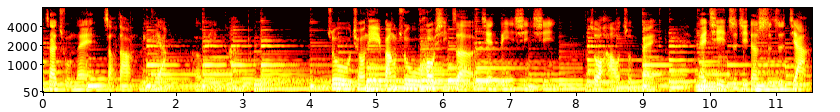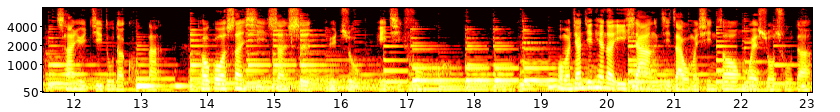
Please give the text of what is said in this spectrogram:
在主内找到力量和平安。主，求你帮助后习者坚定信心，做好准备，背起自己的十字架，参与基督的苦难，透过圣喜圣事与主一起复活。我们将今天的意象及在我们心中未说出的，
